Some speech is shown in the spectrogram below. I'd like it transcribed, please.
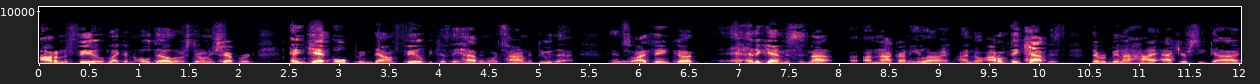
out on the field like an Odell or a Sterling Shepard and get open downfield because they have more time to do that. And so I think, uh, and again, this is not a knock on Eli. I know, I don't think Cap has never been a high accuracy guy,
